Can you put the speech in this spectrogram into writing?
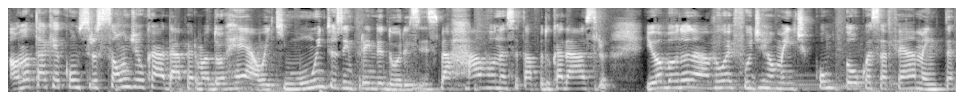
Ao notar que a construção de um cardápio era uma dor real e que muitos empreendedores esbarravam nessa etapa do cadastro e o abandonavam, o iFood realmente contou com essa ferramenta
